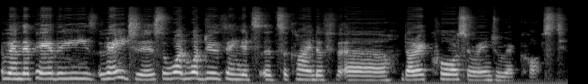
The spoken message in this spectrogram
when they pay these wages, so what what do you think? It's it's a kind of uh, direct cost or indirect cost?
